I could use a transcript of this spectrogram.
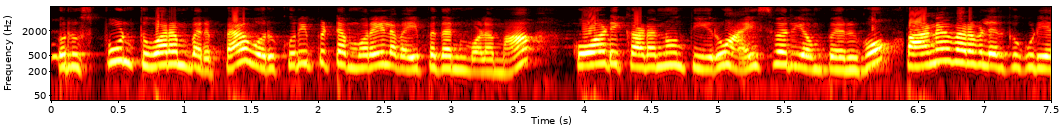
ஒரு ஸ்பூன் துவரம் பருப்பை ஒரு குறிப்பிட்ட முறையில் வைப்பதன் மூலமாக கோடி கடனும் தீரும் ஐஸ்வர்யம் பெருகும். பண வரவில் இருக்கக்கூடிய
